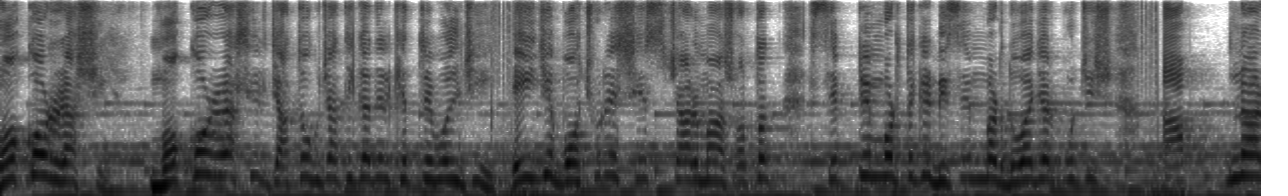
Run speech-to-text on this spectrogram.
মকর রাশি। মকর রাশির জাতক জাতিকাদের ক্ষেত্রে বলছি, এই যে বছরের শেষ চার মাস, অর্থাৎ সেপ্টেম্বর থেকে ডিসেম্বর দু পঁচিশ, আপনার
